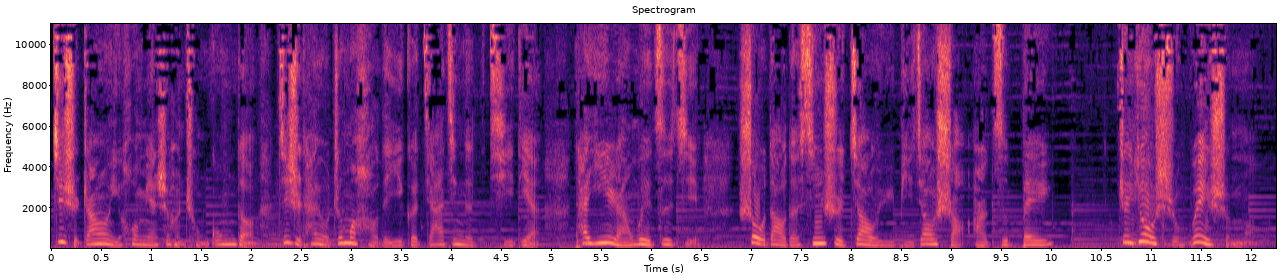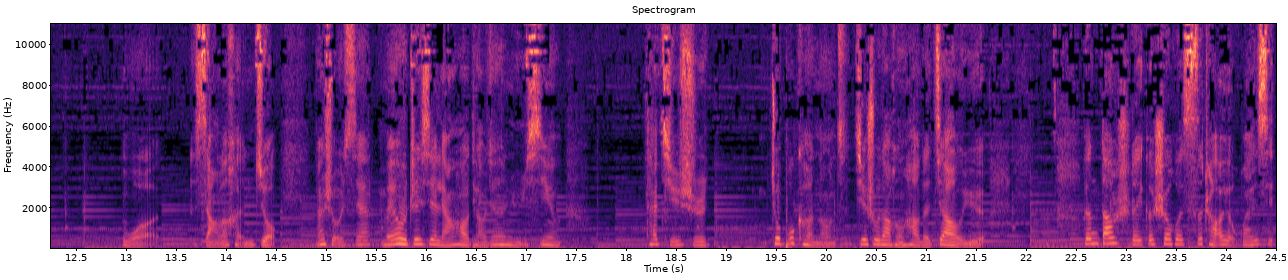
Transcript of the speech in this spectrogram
即使张幼仪后面是很成功的，即使她有这么好的一个家境的起点，她依然为自己受到的新式教育比较少而自卑，这又是为什么？我想了很久。那首先，没有这些良好条件的女性，她其实。就不可能接受到很好的教育，跟当时的一个社会思潮有关系。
